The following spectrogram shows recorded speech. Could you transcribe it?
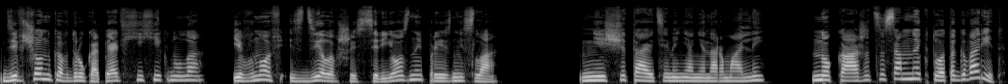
Девчонка вдруг опять хихикнула и, вновь сделавшись серьезной, произнесла. «Не считайте меня ненормальной, но, кажется, со мной кто-то говорит».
